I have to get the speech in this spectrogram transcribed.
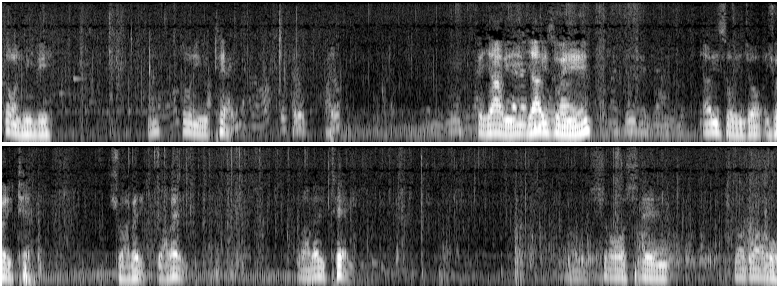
ရငွေကြိုင်နေတဲ့အခါမှာတော့အော်အနမ်းကိုဆောက်ရမ်းမွန်းနေဖိုက်တွေလိုက်စားနေတယ်ကဲဆောက်ရမ်းမွန်းသွားပြီကျတော့နေอืมစားရပူကြလားခရတော့နေလေဟမ်တော့နေထက်ကဲရပြီရပြီဆိုရင်ရပြီဆိုရင်ကျွန်တော်အရွက်တွေထက်ရွာပဲရွာပဲရွာပဲထက် ရှရောရှရဲတော့တော့အကို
